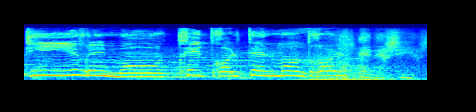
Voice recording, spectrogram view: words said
qui est vraiment très drôle, tellement drôle.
